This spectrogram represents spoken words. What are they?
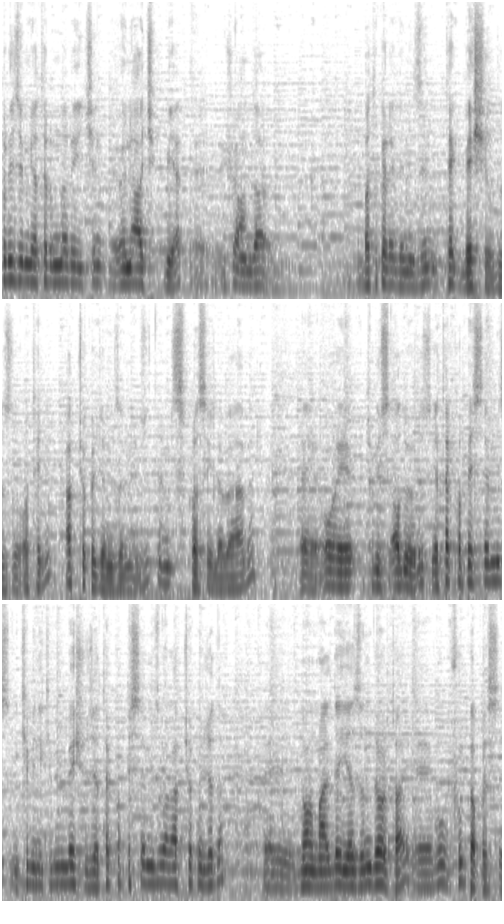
turizm yatırımları için öne açık bir yer. E, şu anda Batı Karadeniz'in tek 5 yıldızlı oteli Akçakoca'mızda mevcut. Hem spasıyla beraber e, oraya turist alıyoruz. Yatak kapasitemiz 2000-2500 yatak kapasitemiz var Akçakoca'da. E, normalde yazın 4 ay e, bu full kapasite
